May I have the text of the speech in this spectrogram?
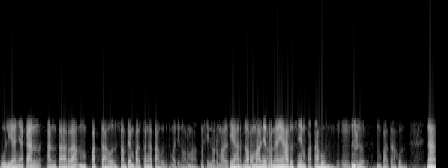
kuliahnya kan antara empat tahun sampai empat setengah tahun itu masih normal. masih normal itu. Ya, normalnya sebenarnya harusnya empat tahun. Empat tahun. Nah,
